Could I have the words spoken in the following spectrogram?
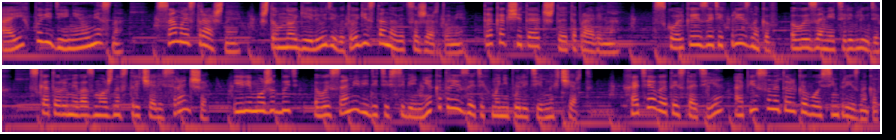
а их поведение уместно. Самое страшное, что многие люди в итоге становятся жертвами, так как считают, что это правильно. Сколько из этих признаков вы заметили в людях, с которыми, возможно, встречались раньше? Или, может быть, вы сами видите в себе некоторые из этих манипулятивных черт? Хотя в этой статье описаны только 8 признаков.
